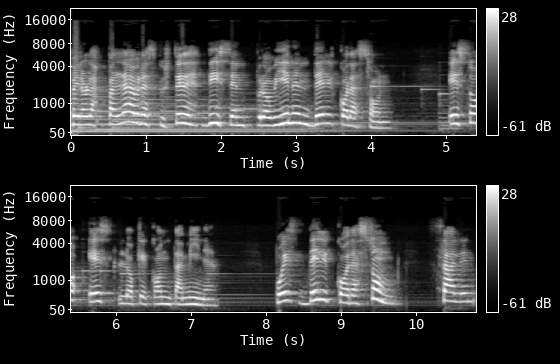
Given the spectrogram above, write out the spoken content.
pero las palabras que ustedes dicen provienen del corazón. Eso es lo que contamina, pues del corazón salen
